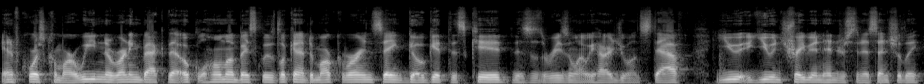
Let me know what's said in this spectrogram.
And of course, Camar Wheaton, a running back that Oklahoma basically was looking at DeMarco Murray and saying, "Go get this kid. This is the reason why we hired you on staff. You you and Travion Henderson essentially."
